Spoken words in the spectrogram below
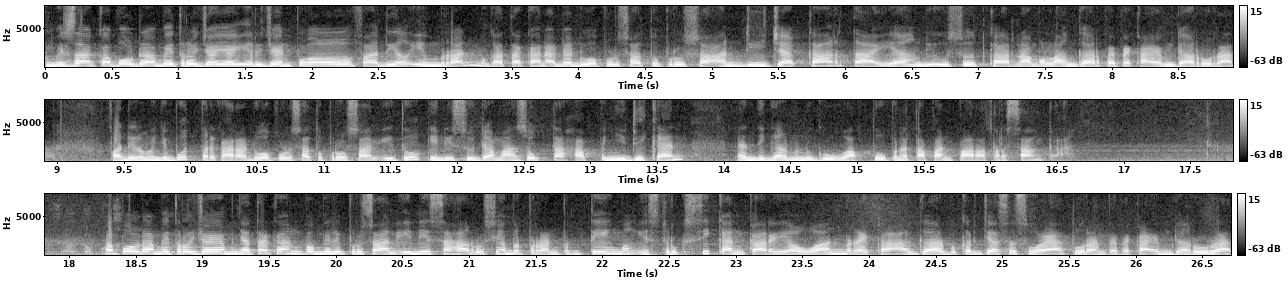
Pemirsa Kapolda Metro Jaya Irjen Pol Fadil Imran mengatakan ada 21 perusahaan di Jakarta yang diusut karena melanggar PPKM darurat. Fadil menyebut perkara 21 perusahaan itu kini sudah masuk tahap penyidikan dan tinggal menunggu waktu penetapan para tersangka. Kapolda Metro Jaya menyatakan pemilik perusahaan ini seharusnya berperan penting menginstruksikan karyawan mereka agar bekerja sesuai aturan PPKM darurat.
